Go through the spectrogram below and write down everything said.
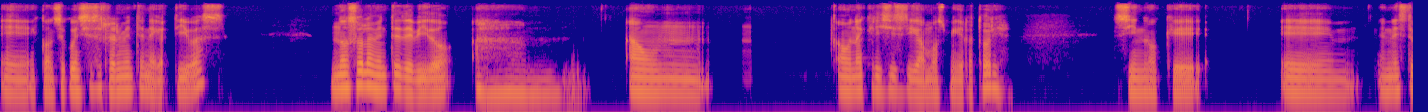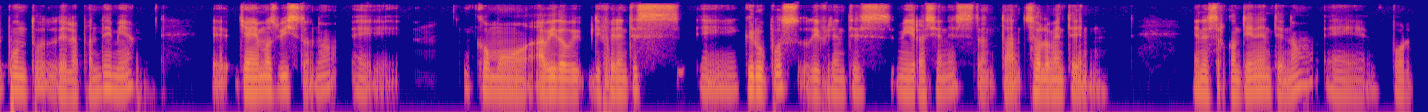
eh, consecuencias realmente negativas, no solamente debido a, mm, a un, a una crisis, digamos, migratoria, sino que em, en este punto de la pandemia eh, ya hemos visto, ¿no? Eh, como ha habido diferentes grupos o diferentes migraciones, solamente en, en nuestro continente, ¿no? Eh, por,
